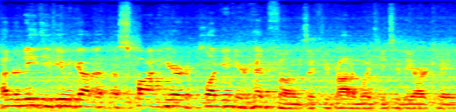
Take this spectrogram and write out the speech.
underneath, you've even got a, a spot here to plug in your headphones if you brought them with you to the arcade.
